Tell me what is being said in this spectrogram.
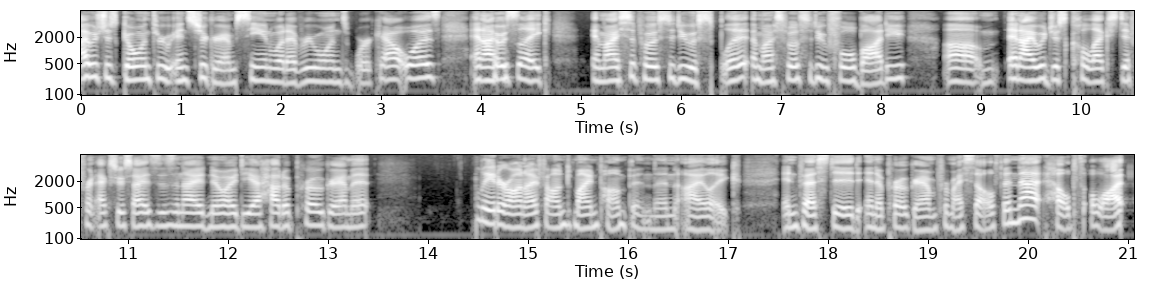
i was just going through instagram seeing what everyone's workout was and i was like am I supposed to do a split? Am I supposed to do full body? Um, and I would just collect different exercises, and I had no idea how to program it. Later on, I found Mind Pump, and then I like invested in a program for myself, and that helped a lot.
